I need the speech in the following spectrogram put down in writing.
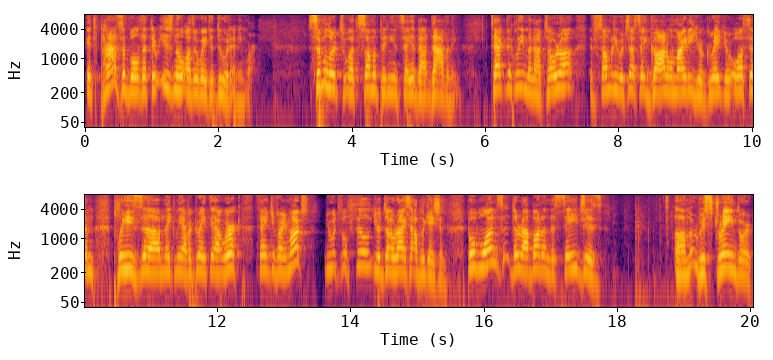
it's possible that there is no other way to do it anymore. Similar to what some opinions say about davening. Technically, Minatora, if somebody would just say, God Almighty, you're great, you're awesome, please uh, make me have a great day at work, thank you very much, you would fulfill your Doraisa obligation. But once the Rabbanan the sages um, restrained or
